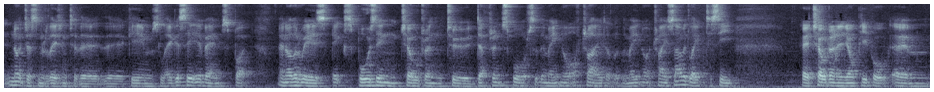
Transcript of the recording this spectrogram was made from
not just in relation to the, the game's legacy events, but in other ways exposing children to different sports that they might not have tried or that they might not try. So I would like to see uh, children and young people um,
